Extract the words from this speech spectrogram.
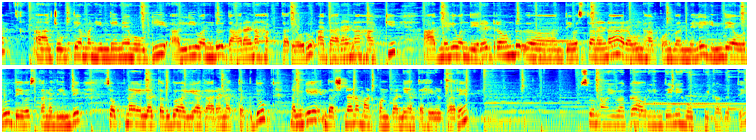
ಜೋಗತಿ ಅಮ್ಮನ ಹಿಂದೆನೇ ಹೋಗಿ ಅಲ್ಲಿ ಒಂದು ದಾರಾಣ ಹಾಕ್ತಾರೆ ಅವರು. ಆ ದಾರಾಣ ಹಾಕಿ ಆದಮೇಲೆ ಒಂದು ಎರಡು ರೌಂಡ್ ದೇವಸ್ಥಾನನ ರೌಂಡ್ ಹಾಕ್ಕೊಂಡು ಬಂದಮೇಲೆ ಹಿಂದೆ ಅವರು ದೇವಸ್ಥಾನದ ಹಿಂದೆ ಸ್ವಪ್ನ ಎಲ್ಲ ತೆಗೆದು ಹಾಗೆ ಆ ದಾರಾಣ ತೆಗೆದು ನಮಗೆ ದರ್ಶನ ಮಾಡ್ಕೊಂಡು ಬನ್ನಿ ಅಂತ ಹೇಳ್ತಾರೆ. ಸೊ ನಾವು ಇವಾಗ ಅವ್ರ ಹಿಂದೆನೇ ಹೋಗಬೇಕಾಗತ್ತೆ.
